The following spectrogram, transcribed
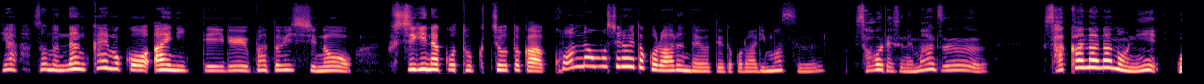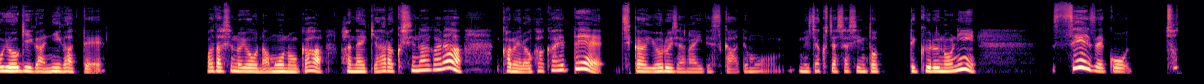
いやその何回もこう会いに行っているバトフィッシュの不思議なこう特徴とかこんな面白いところあるんだよっていうところあります？そうですね。まず魚なのに泳ぎが苦手。私のようなものが鼻息荒くしながらカメラを抱えて近寄るじゃないですか。でもめちゃくちゃ写真撮ってくるのにせいぜいこうちょっ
